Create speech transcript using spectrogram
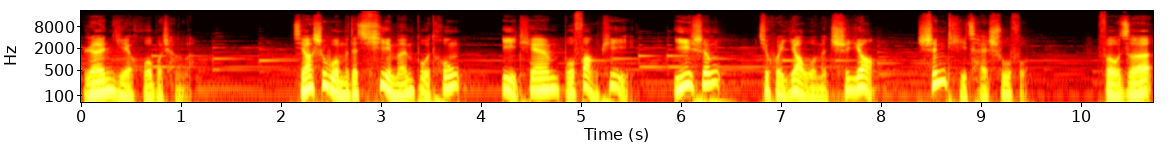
人也活不成了。假使我们的气门不通，一天不放屁，医生就会要我们吃药，身体才舒服，否则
